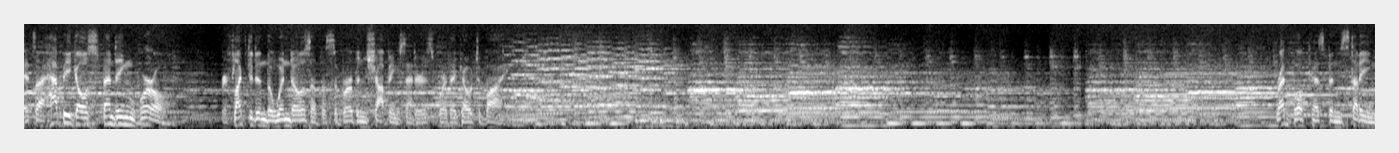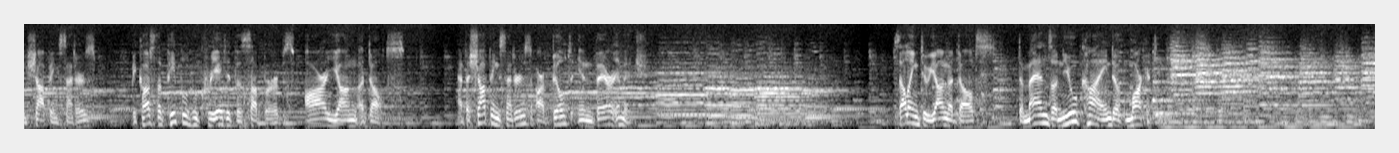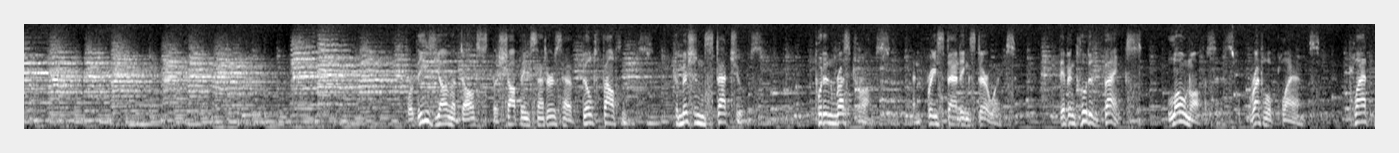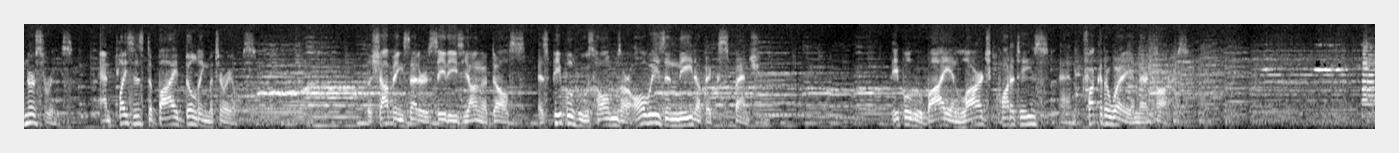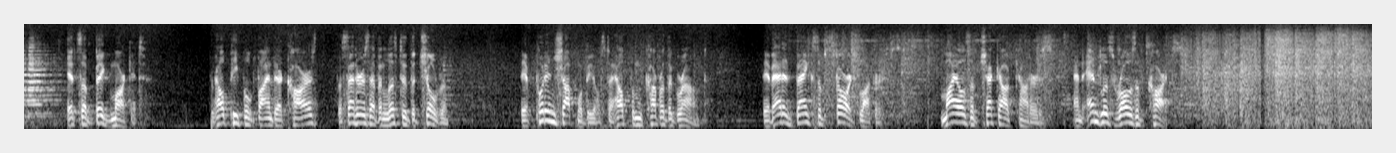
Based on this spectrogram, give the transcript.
It's a happy-go-spending world, reflected in the windows of the suburban shopping centers where they go to buy. Red Book has been studying shopping centers because the people who created the suburbs are young adults. And the shopping centers are built in their image. Selling to young adults demands a new kind of marketing. For these young adults, the shopping centers have built fountains, commissioned statues, put in restaurants and freestanding stairways. They've included banks, loan offices, rental plans, plant nurseries, and places to buy building materials. The shopping centers see these young adults as people whose homes are always in need of expansion. People who buy in large quantities and truck it away in their cars. It's a big market. To help people find their cars, the centers have enlisted the children. They've put in shopmobiles to help them cover the ground. They've added banks of storage lockers, miles of checkout counters, and endless rows of carts.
